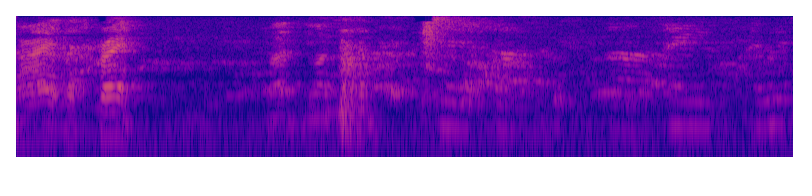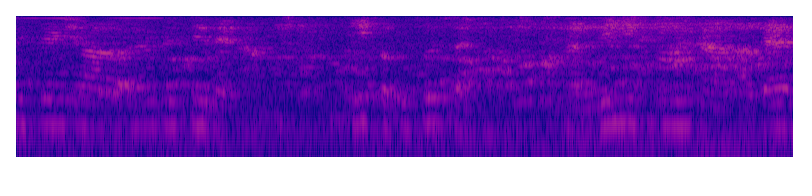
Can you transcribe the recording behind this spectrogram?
All right, let's pray. What, you want to say something? Yes, uh, uh, I, I want to say, uh, I want to say that uh, if a good person uh, lives in uh, a bad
